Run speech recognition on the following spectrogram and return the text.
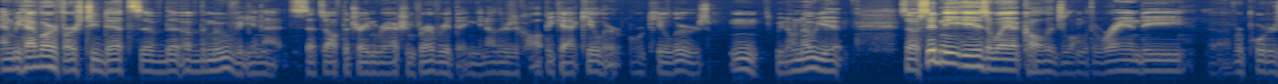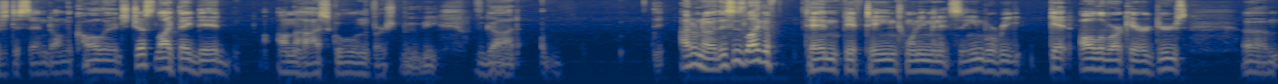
and we have our first two deaths of the of the movie, and that sets off the train reaction for everything. You know, there's a copycat killer or killers. Mm, we don't know yet. So Sidney is away at college along with Randy. Uh, reporters descend on the college just like they did on the high school in the first movie. We've got, I don't know, this is like a 10, 15, 20 minute scene where we get all of our characters um,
